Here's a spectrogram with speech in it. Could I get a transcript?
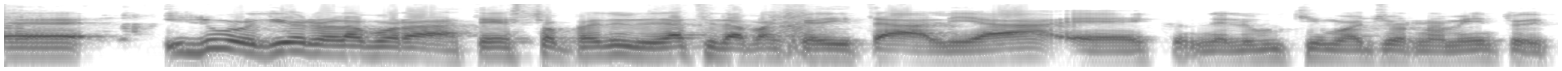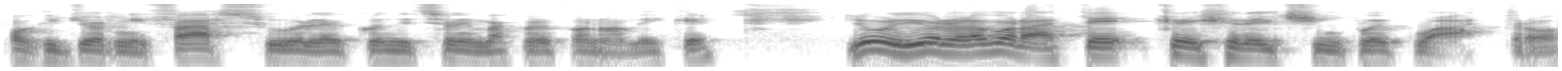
eh, il numero di ore lavorate, sto prendendo i dati da Banca d'Italia eh, nell'ultimo aggiornamento di pochi giorni fa sulle condizioni macroeconomiche, il numero di ore lavorate cresce del 5,4%.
